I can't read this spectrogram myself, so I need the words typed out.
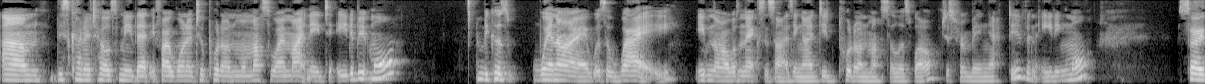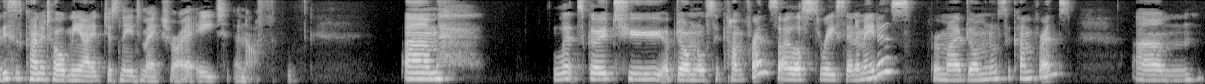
um, this kind of tells me that if I wanted to put on more muscle, I might need to eat a bit more. Because when I was away, even though I wasn't exercising, I did put on muscle as well, just from being active and eating more. So this has kind of told me I just need to make sure I eat enough. Um, let's go to abdominal circumference. I lost three centimeters from my abdominal circumference, um,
